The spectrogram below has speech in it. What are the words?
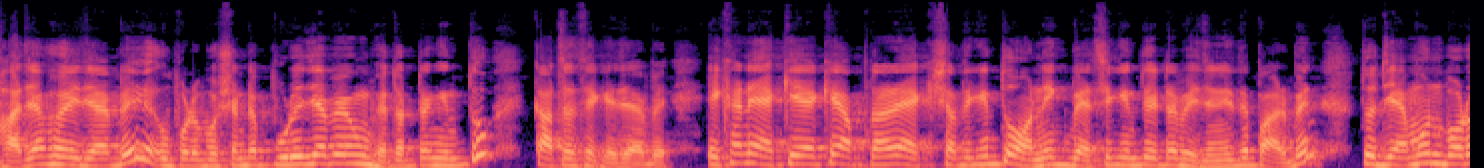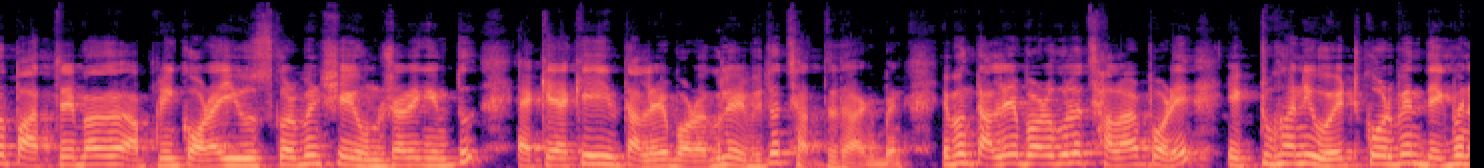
ভাজা হয়ে যাবে, উপরের পোর্শনটা পুড়ে যাবে এবং ভেতরটা কিন্তু কাঁচা থেকে যাবে। এখানে একে একে আপনারা একসাথে কিন্তু অনেক ব্যাচে কিন্তু এটা ভেজে নিতে পারবেন। তো যেমন বড় পাত্রে বা আপনি কড়াই ইউজ করবেন, সেই অনুসারে কিন্তু একে একে এই তালের বড়াগুলো এর ভিতর ছাড়তে থাকবেন। এবং তালের বড়াগুলো ছাড়ার পরে একটুখানি ওয়েট করবেন, দেখবেন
